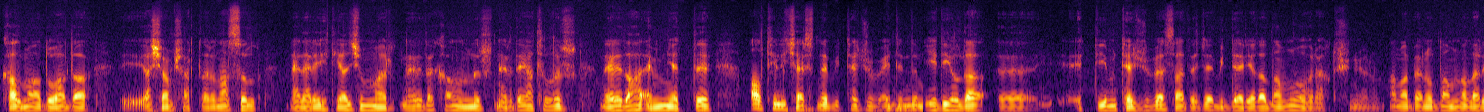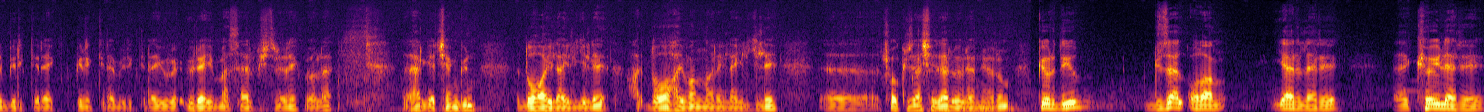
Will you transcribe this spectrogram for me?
kalma, doğada e, yaşam şartları nasıl, nelere ihtiyacım var, nerede kalınır, nerede yatılır, nerede daha emniyetli. 6 yıl içerisinde bir tecrübe edindim. 7 yılda e, ettiğim tecrübe sadece bir deryada damla olarak düşünüyorum. Ama ben o damlaları biriktirerek, biriktire biriktire yüre- yüreğime serpiştirerek böyle her geçen gün doğayla ilgili, doğa hayvanlarıyla ilgili e, çok güzel şeyler öğreniyorum. Gördüğüm güzel olan yerleri, e, köyleri,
